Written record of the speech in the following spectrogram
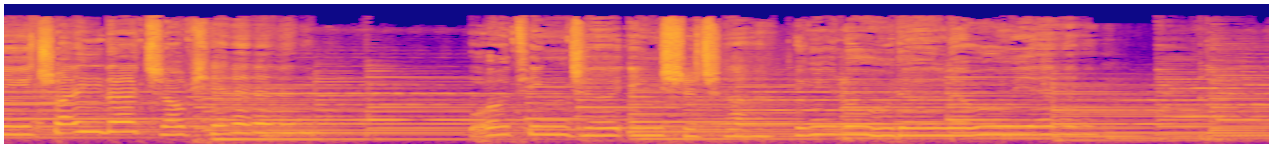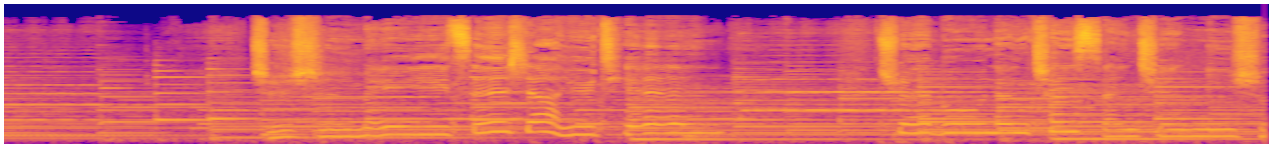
你传的照片，我听着影视差一路的流只是每一次下雨天，却不能撑伞牵你手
